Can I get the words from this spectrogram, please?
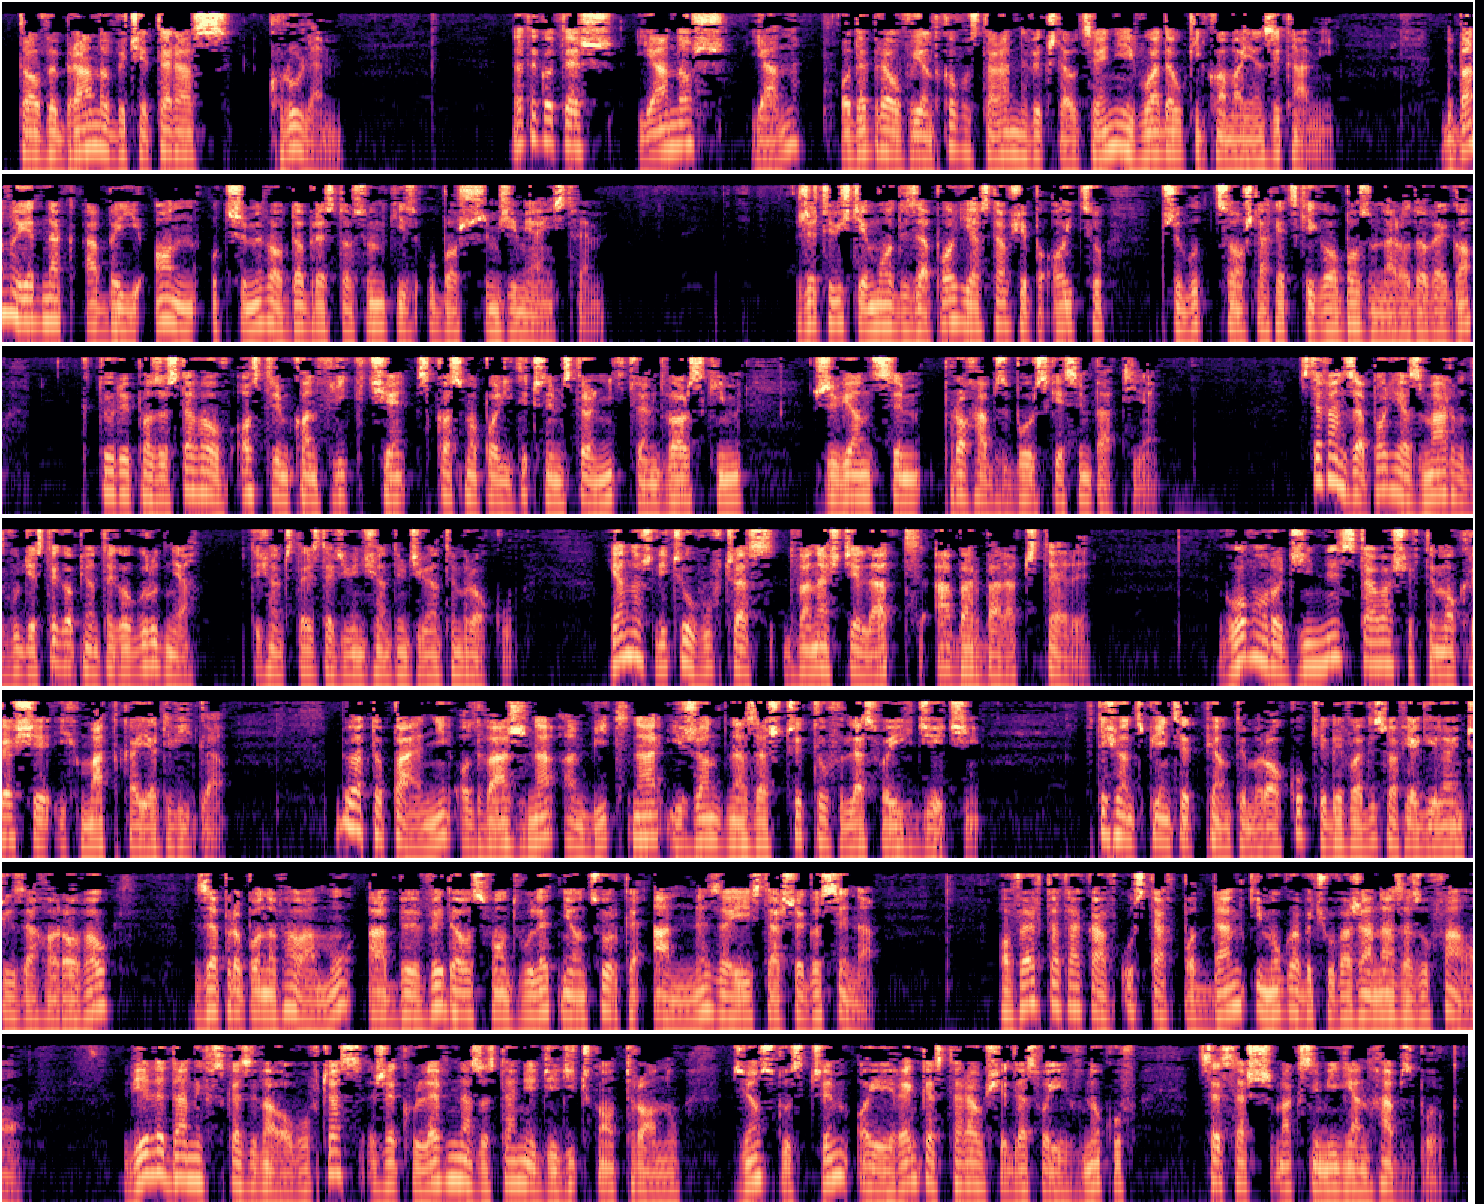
to wybrano by cię teraz królem. Dlatego też Janosz, Jan, odebrał wyjątkowo staranne wykształcenie i władał kilkoma językami. Dbano jednak, aby i on utrzymywał dobre stosunki z uboższym ziemiaństwem. Rzeczywiście młody Zapolia stał się po ojcu przywódcą szlacheckiego obozu narodowego, który pozostawał w ostrym konflikcie z kosmopolitycznym stronnictwem dworskim, żywiącym prohabsburskie sympatie. Stefan Zapolia zmarł 25 grudnia w 1499 roku. Janosz liczył wówczas 12 lat, a Barbara 4. Głową rodziny stała się w tym okresie ich matka Jadwiga. Była to pani odważna, ambitna i żądna zaszczytów dla swoich dzieci. W 1505 roku, kiedy Władysław Jagiellończyk zachorował, zaproponowała mu, aby wydał swą dwuletnią córkę Annę za jej starszego syna. Oferta taka w ustach poddanki mogła być uważana za zuchwałą. Wiele danych wskazywało wówczas, że królewna zostanie dziedziczką tronu, w związku z czym o jej rękę starał się dla swoich wnuków cesarz Maksymilian Habsburg.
